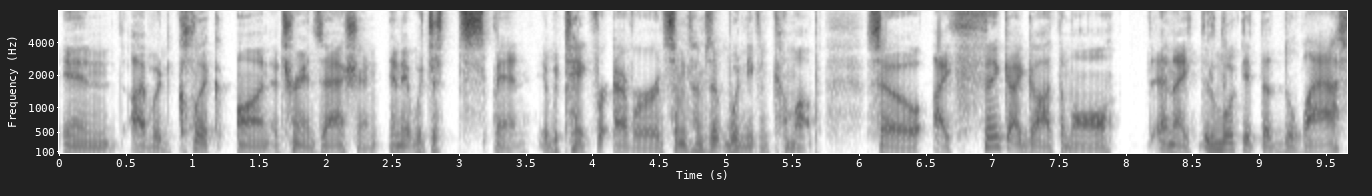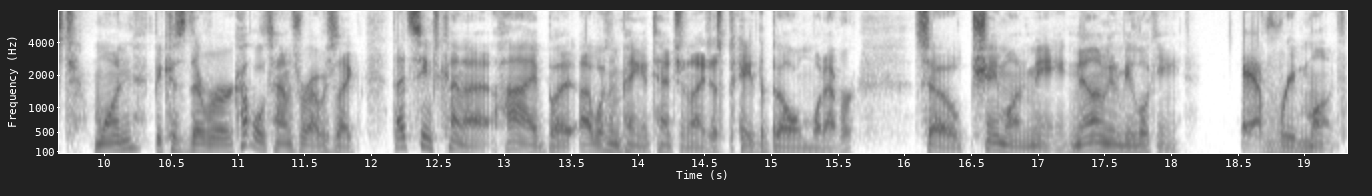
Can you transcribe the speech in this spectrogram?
And I would click on a transaction and it would just spin. It would take forever and sometimes it wouldn't even come up. So I think I got them all and I looked at the last one because there were a couple of times where I was like, that seems kind of high, but I wasn't paying attention. And I just paid the bill and whatever. So shame on me. Now I'm going to be looking every month.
